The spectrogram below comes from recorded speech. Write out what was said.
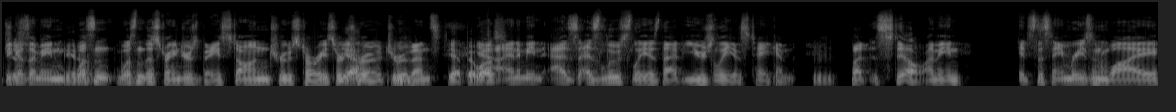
because just, I mean, you know, wasn't wasn't the Strangers based on true stories or yeah. true true mm-hmm. events? Yep, it yeah, was. And I mean, as as loosely as that usually is taken, mm-hmm. but still, I mean, it's the same reason why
